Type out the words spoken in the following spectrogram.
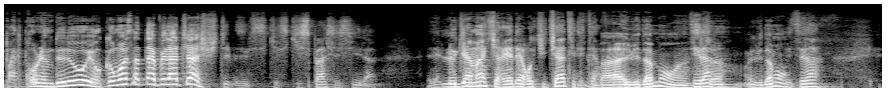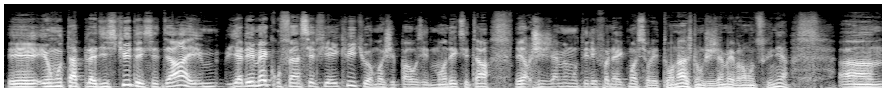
pas de problème de dos. Et on commence à taper la tchatche. Je dis, Mais Qu'est-ce qui se passe ici là? Le gamin qui regardait Rocky 4, il était Bah évidemment. hein, T'es là Évidemment. il était là. Et, et on tape la discute, etc. Et il y a des mecs qui ont fait un selfie avec lui, tu vois. Moi, j'ai pas osé demander, etc. D'ailleurs, j'ai jamais mon téléphone avec moi sur les tournages, donc j'ai jamais vraiment de souvenirs. Euh,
